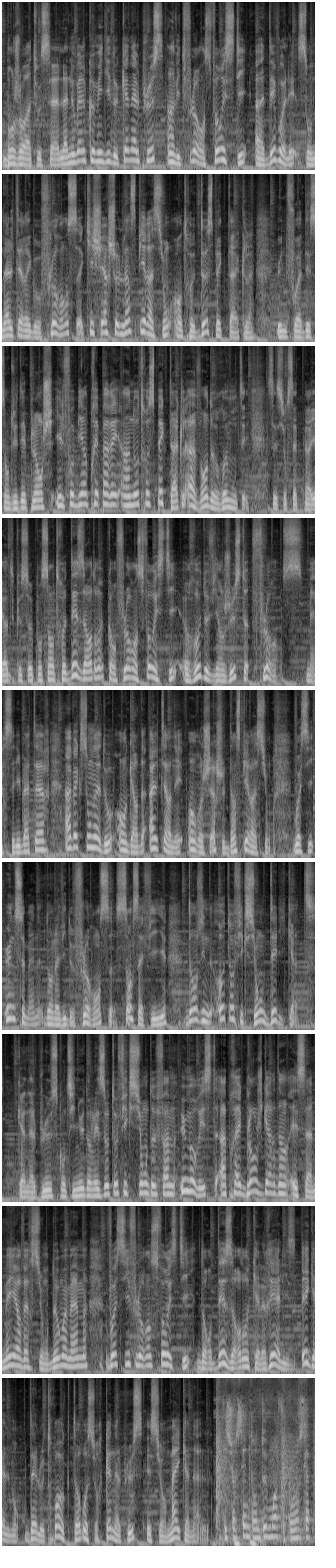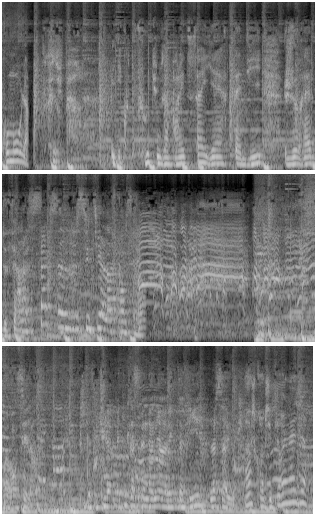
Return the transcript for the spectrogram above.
Bonjour à tous. La nouvelle comédie de Canal Plus invite Florence Foresti à dévoiler son alter ego Florence qui cherche l'inspiration entre deux spectacles. Une fois descendu des planches, il faut bien préparer un autre spectacle avant de remonter. C'est sur cette période que se concentre Désordre quand Florence Foresti redevient juste Florence, mère célibataire avec son ado en garde alternée en recherche d'inspiration. Voici une semaine dans la vie de Florence sans sa fille dans une autofiction délicate. Canal Plus continue dans les de femmes humoristes après Blanche Gardin et sa meilleure version de moi-même. Voici Florence Foresti dans Désordre qu'elle réalise également dès le 3 octobre sur Canal Plus et sur MyCanal. Et sur scène dans deux mois, faut qu'on lance la promo là. De quoi tu parles Mais écoute Flo, tu nous as parlé de ça hier. T'as dit, je rêve de faire. Un Saxon City à la française. Faut avancer là. Je t'ai foutu la paix toute la semaine dernière avec ta fille, là ça a eu. Ah, je crois que j'ai plus rien à dire.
